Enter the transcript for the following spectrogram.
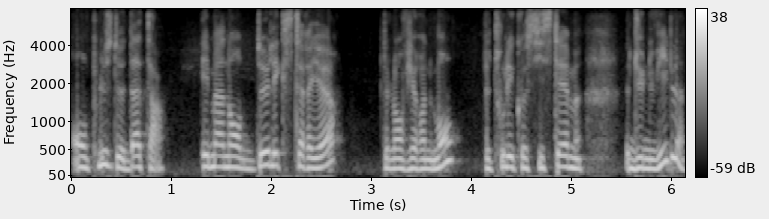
en plus de data émanant de l'extérieur, de l'environnement, de tout l'écosystème d'une ville.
